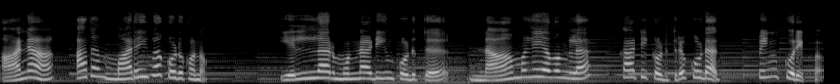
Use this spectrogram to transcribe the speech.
ஆனா அத மறைவா கொடுக்கணும். எல்லார் முன்னாடியும் கொடுத்து நாமளே அவங்கள காட்டி கொடுத்துட கூடாது. பின் குறிப்பு.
